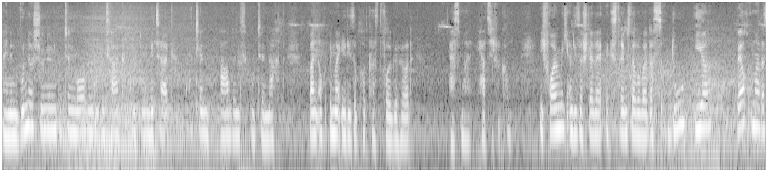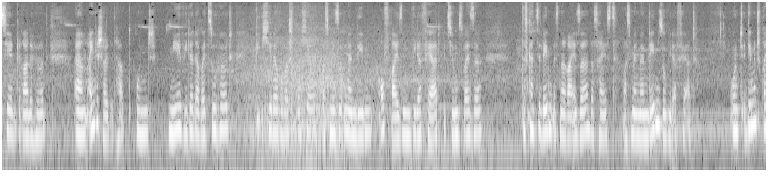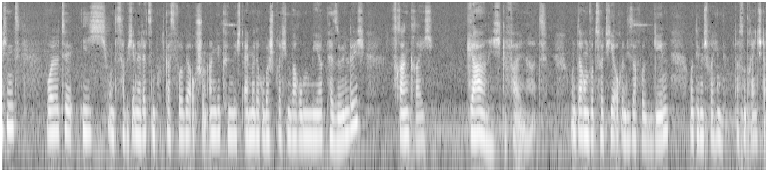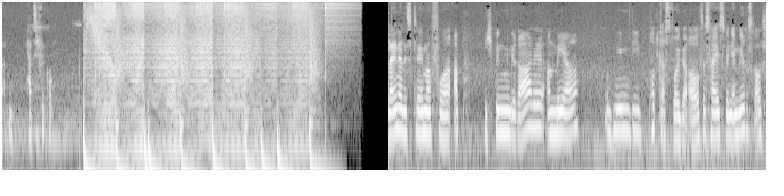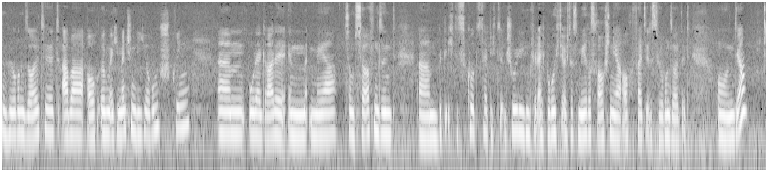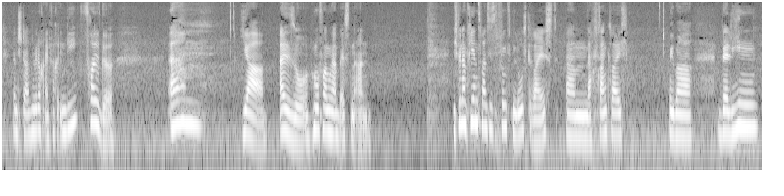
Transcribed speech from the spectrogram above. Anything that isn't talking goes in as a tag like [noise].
Einen wunderschönen guten Morgen, guten Tag, guten Mittag, guten Abend, gute Nacht, wann auch immer ihr diese Podcast-Folge hört. Erstmal herzlich willkommen. Ich freue mich an dieser Stelle extremst darüber, dass du, ihr, wer auch immer das hier gerade hört, ähm, eingeschaltet habt und mir wieder dabei zuhört, wie ich hier darüber spreche, was mir so in meinem Leben auf Reisen widerfährt, beziehungsweise das ganze Leben ist eine Reise, das heißt, was mir in meinem Leben so widerfährt. Und dementsprechend wollte ich, und das habe ich in der letzten Podcast-Folge auch schon angekündigt, einmal darüber sprechen, warum mir persönlich Frankreich gar nicht gefallen hat. Und darum wird es heute hier auch in dieser Folge gehen. Und dementsprechend lass uns reinstarten. Herzlich willkommen. Kleiner Disclaimer vorab. Ich bin gerade am Meer und nehmen die Podcast-Folge auf. Das heißt, wenn ihr Meeresrauschen hören solltet, aber auch irgendwelche Menschen, die hier rumspringen ähm, oder gerade im Meer zum Surfen sind, ähm, bitte ich das kurzzeitig zu entschuldigen. Vielleicht beruhigt ihr euch das Meeresrauschen ja auch, falls ihr das hören solltet. Und ja, dann starten wir doch einfach in die Folge. Ähm, ja, also, wo fangen wir am besten an? Ich bin am 24.05. losgereist ähm, nach Frankreich über Berlin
